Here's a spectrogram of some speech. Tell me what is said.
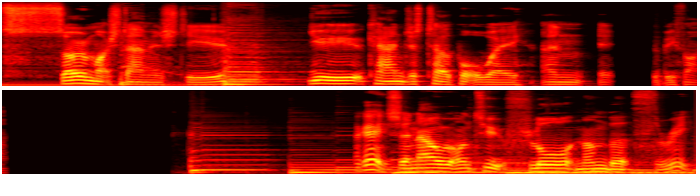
so much damage to you, you can just teleport away and it should be fine. Okay, so now we're on to floor number three.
